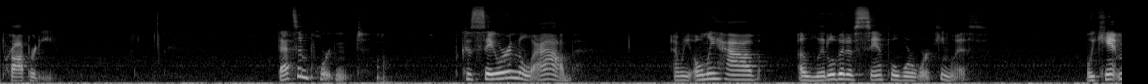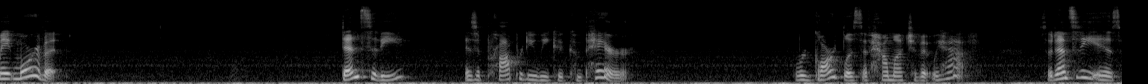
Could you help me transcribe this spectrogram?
property. That's important because say we're in the lab and we only have a little bit of sample we're working with. We can't make more of it. Density is a property we could compare regardless of how much of it we have. So density is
